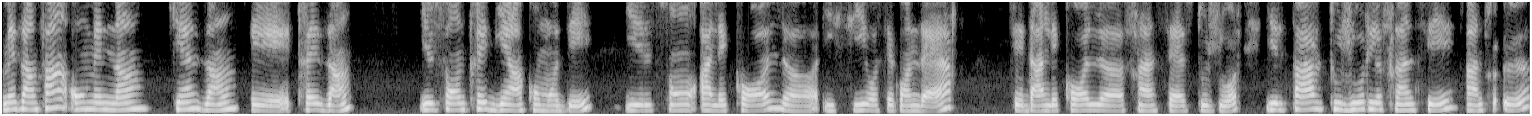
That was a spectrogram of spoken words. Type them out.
Mes enfants ont maintenant 15 ans et 13 ans. Ils sont très bien accommodés. Ils sont à l'école euh, ici au secondaire. C'est dans l'école euh, française toujours. Ils parlent toujours le français entre eux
